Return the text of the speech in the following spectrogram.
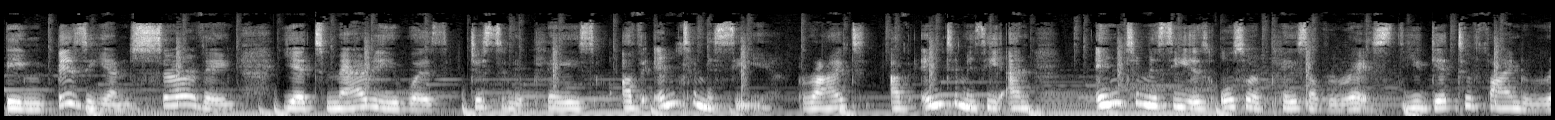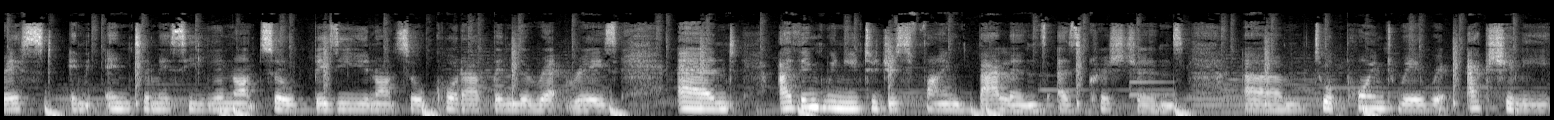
being busy and serving, yet Mary was just in a place of intimacy, right? Of intimacy. And intimacy is also a place of rest. You get to find rest in intimacy. You're not so busy, you're not so caught up in the rat race. And I think we need to just find balance as Christians um, to a point where we actually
